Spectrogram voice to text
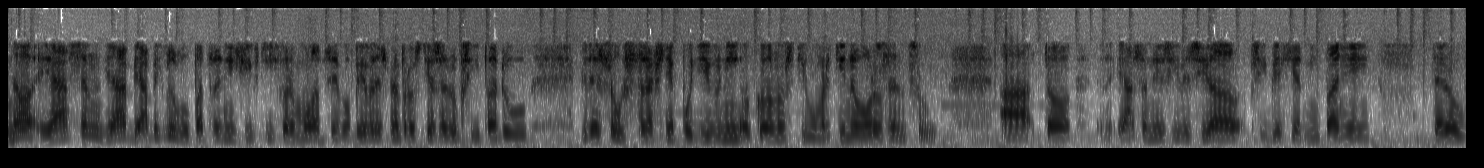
No, já jsem, já, já bych byl opatrnější v té formulaci. Objevili jsme prostě řadu případů, kde jsou strašně podivné okolnosti úmrtí novorozenců. A to, já jsem nejdřív vysílal příběh jedné paní, kterou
